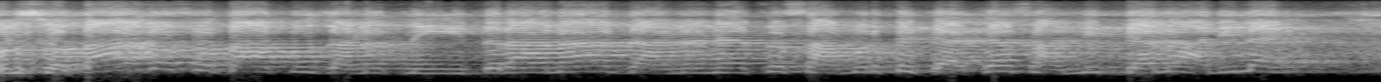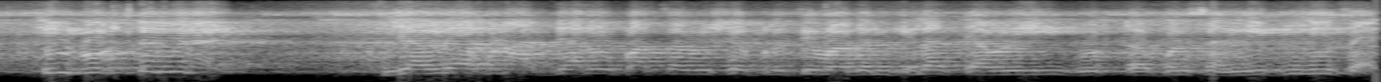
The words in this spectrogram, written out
पण स्वतःचा स्वतः तो जाणत नाही. इतरांना जाणण्याचं सामर्थ्य त्याच्या सान्निध्यानं आलेलं आहे. ही गोष्ट निराळी. ज्यावेळी आपण अध्यारोपाचा विषय प्रतिपादन केला त्यावेळी ही गोष्ट आपण सांगितलेलीच आहे.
